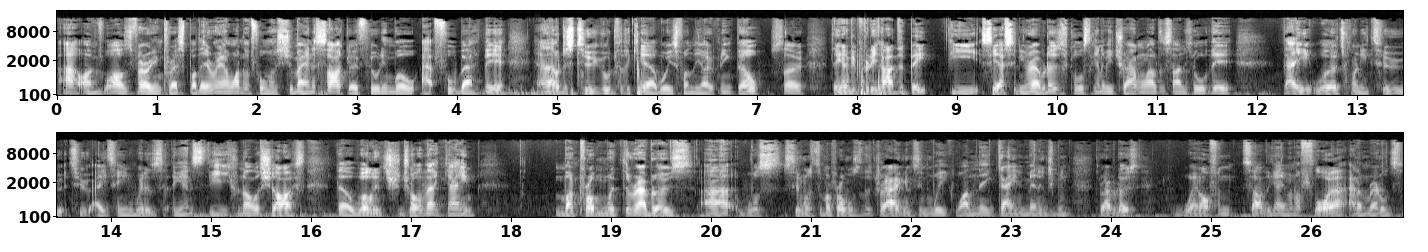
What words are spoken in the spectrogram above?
uh, i was very impressed by their round one performance. Jamayne Isaako filled in well at fullback there, and they were just too good for the Cowboys from the opening bell. So they're going to be pretty hard to beat. The South Sydney Rabbitohs, of course, are going to be travelling out to Suncorp there. They were 22 to 18 winners against the Cronulla Sharks. They were well in control of that game my problem with the Rabbitohs uh, was similar to my problems with the Dragons in week one. Their game management, the Rabbitohs went off and started the game on a flyer. Adam Reynolds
